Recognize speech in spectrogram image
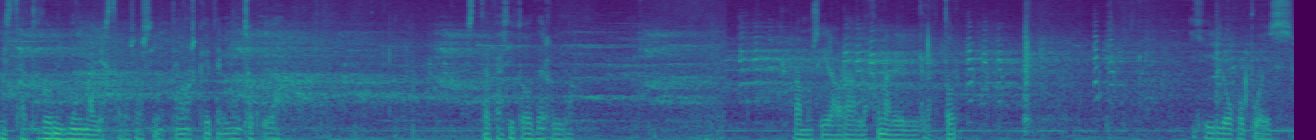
Y está todo muy mal estado, eso sí, tenemos que tener mucho cuidado. Está casi todo derruido. Vamos a ir ahora a la zona del reactor. Y luego pues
